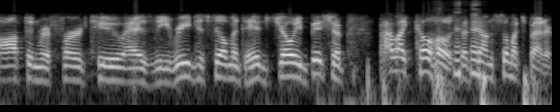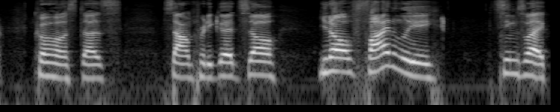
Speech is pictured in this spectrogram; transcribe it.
often referred to as the Regis Philbin to his Joey Bishop. But I like co-host. That sounds so much better. co host does sound pretty good. So, you know, finally, it seems like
